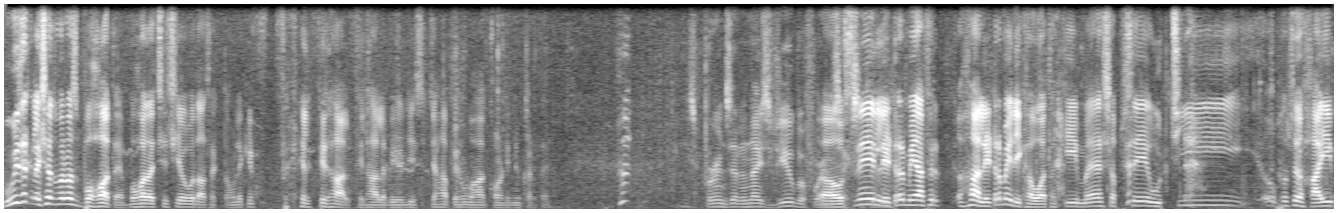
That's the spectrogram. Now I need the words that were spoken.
मूवीज़ का कलेक्शन मेरे पास बहुत है। बहुत अच्छी अच्छी बता सकता हूँ। लेकिन फ़िलहाल फ़िलहाल अभी जिस जहाँ पे हूँ वहाँ कंटिन्यू करते हैं। Nice उसने लेटर में या फिर हाँ लेटर में लिखा हुआ था कि मैं सबसे ऊँची सबसे हाई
